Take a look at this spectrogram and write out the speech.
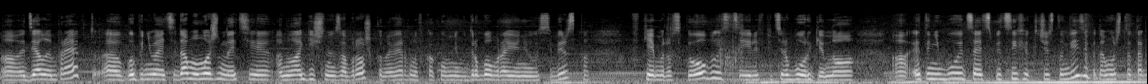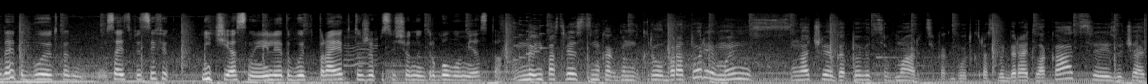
э, делаем проект, э, вы понимаете, да, мы можем найти аналогичную заброшку, наверное, в каком-нибудь другом районе Новосибирска, Кемеровской области или в Петербурге, но а, это не будет сайт-специфик в чистом виде, потому что тогда это будет как сайт-специфик нечестный, или это будет проект уже посвященный другому месту. Ну, непосредственно как бы к лаборатории мы начали готовиться в марте, как бы вот как раз выбирать локации, изучать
